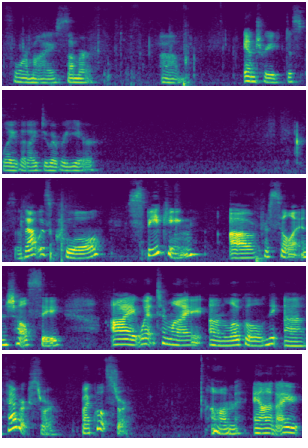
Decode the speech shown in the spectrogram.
for my summer um, entry display that I do every year. So that was cool. Speaking of Priscilla and Chelsea, I went to my um, local uh, fabric store, my quilt store. Um, and I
